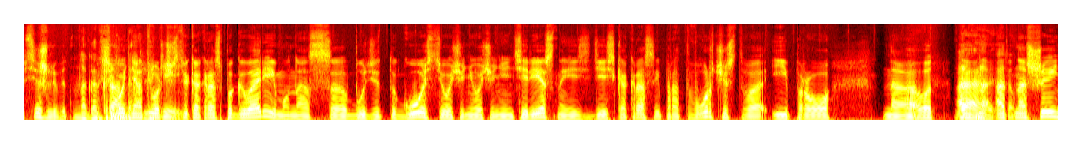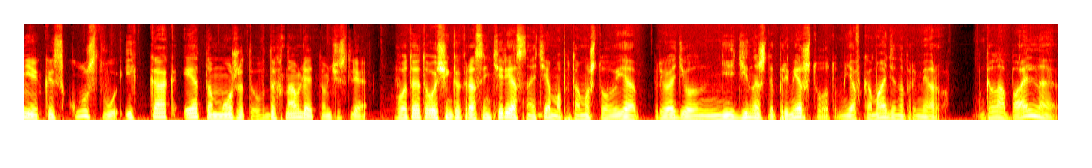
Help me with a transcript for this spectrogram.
все же любят многогранных Сегодня людей. о творчестве как раз поговорим. У нас э, будет гость очень и очень интересный. И здесь как раз и про творчество, и про а вот, да, это... отношение к искусству и как это может вдохновлять в том числе. Вот это очень как раз интересная тема, потому что я приводил не единожды пример, что вот у меня в команде, например, глобально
